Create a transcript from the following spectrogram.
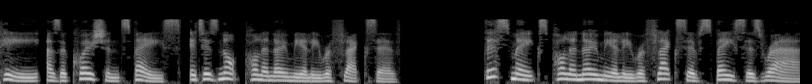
p as a quotient space, it is not polynomially reflexive. This makes polynomially reflexive spaces rare.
